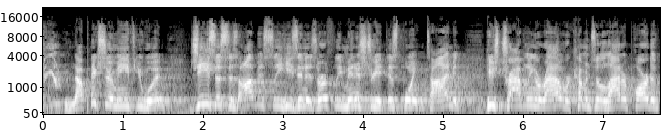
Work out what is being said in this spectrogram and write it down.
now picture me if you would. Jesus is obviously he's in his earthly ministry at this point in time and he's traveling around. We're coming to the latter part of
